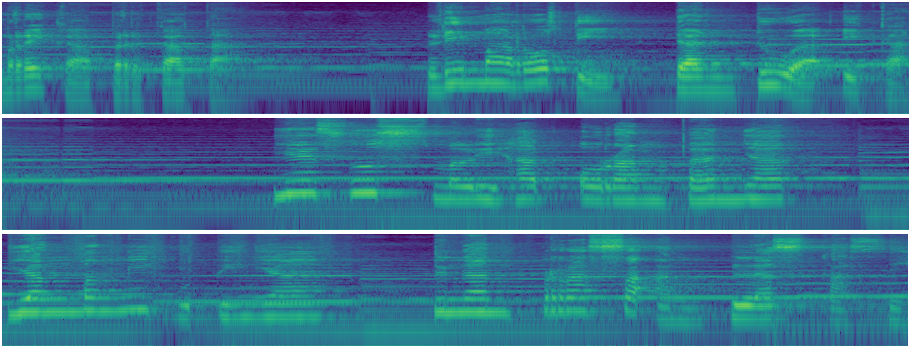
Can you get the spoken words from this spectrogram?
mereka berkata, "Lima roti dan dua ikan." Yesus melihat orang banyak yang mengikutinya dengan perasaan belas kasih.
